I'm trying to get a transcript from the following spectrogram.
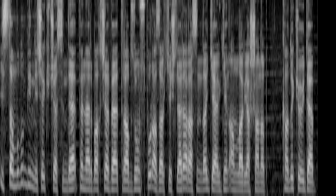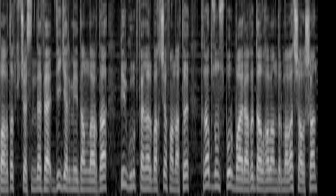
İstanbulun bir neçə küçəsində Fənərbağçə və Trabzonspor azarkeşləri arasında gərgin anlar yaşanıb. Kadıköydə, Bağdad küçəsində və digər meydanlarda bir qrup Fənərbağçə fanatı Trabzonspor bayrağı dalğalandırmağa çalışan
